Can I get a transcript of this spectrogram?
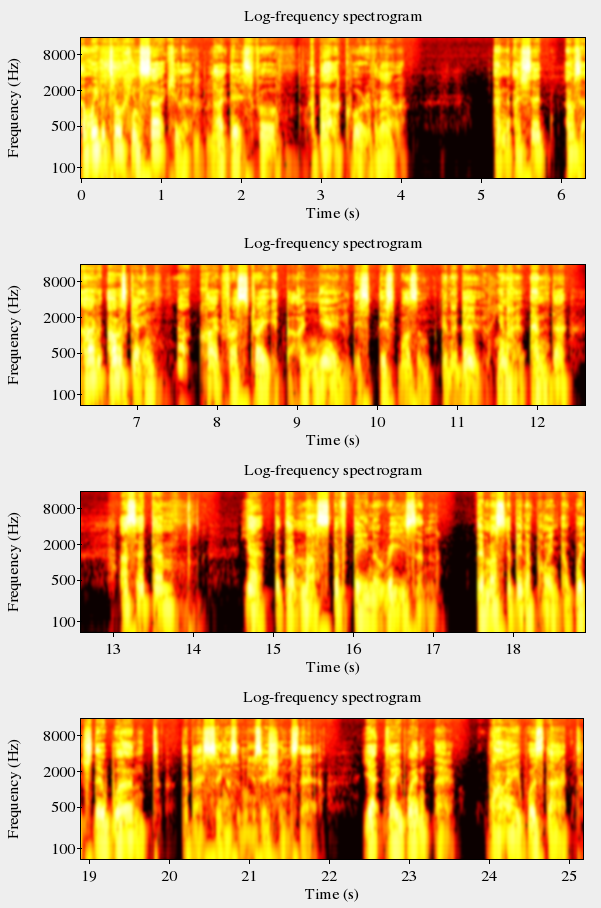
and we were talking circular like this for about a quarter of an hour. And I said, I was, I, I was getting not quite frustrated, but I knew this, this wasn't going to do, you know. And uh, I said, um, yeah, but there must have been a reason. There must have been a point at which there weren't the best singers and musicians there, yet they went there. Why was that?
